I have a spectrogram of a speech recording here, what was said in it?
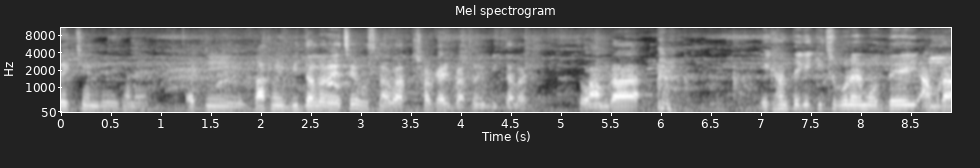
দেখছেন যে এখানে একটি প্রাথমিক বিদ্যালয় রয়েছে, হোসনাবাদ সরকারি প্রাথমিক বিদ্যালয়। তো আমরা এখান থেকে কিছুক্ষণের মধ্যেই আমরা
